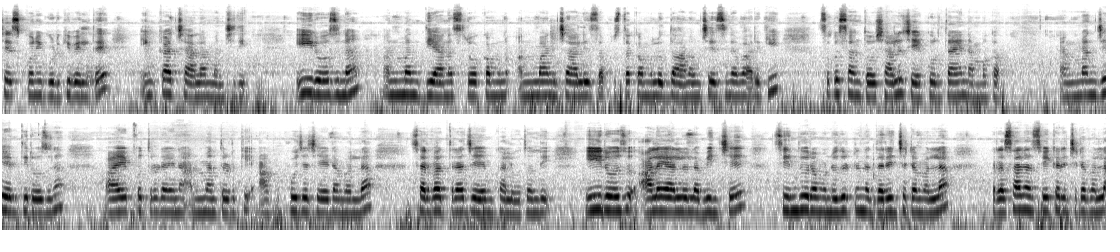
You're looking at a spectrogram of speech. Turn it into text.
చేసుకొని గుడికి వెళ్తే ఇంకా చాలా మంచిది. ఈ రోజున హనుమాన్ ధ్యాన శ్లోకమును హనుమాన్ చాలీస పుస్తకములు దానం చేసిన వారికి సుఖ సంతోషాలు చేకూరుతాయి నమ్మకం. హనుమాన్ జయంతి రోజున వాయుపుత్రుడైన హనుమంతుడికి ఆకు పూజ చేయడం వల్ల సర్వత్రా జయం కలుగుతుంది. ఈరోజు ఆలయాల్లో లభించే సింధూరము నుదుటను ధరించడం వల్ల ప్రసాదం స్వీకరించడం వల్ల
